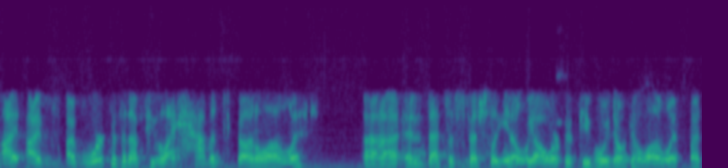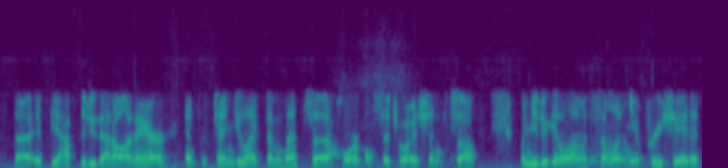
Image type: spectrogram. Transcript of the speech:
I, I've I've worked with enough people I haven't gone along with, uh, and that's especially you know we all work with people we don't get along with. But uh, if you have to do that on air and pretend you like them, that's a horrible situation. So, when you do get along with someone, you appreciate it.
